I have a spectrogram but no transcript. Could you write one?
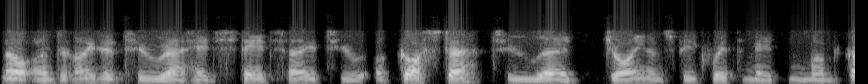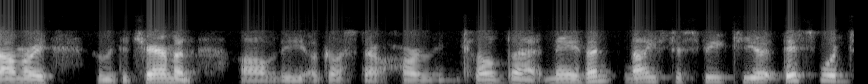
No, I'm delighted to uh, head stateside to Augusta to uh, join and speak with Nathan Montgomery, who's the chairman of the Augusta Hurling Club. Uh, Nathan, nice to speak to you. This would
